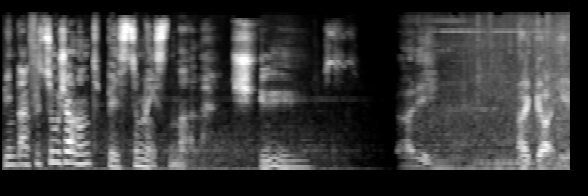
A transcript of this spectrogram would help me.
Vielen Dank fürs Zuschauen und bis zum nächsten Mal. Tschüss. I got you.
